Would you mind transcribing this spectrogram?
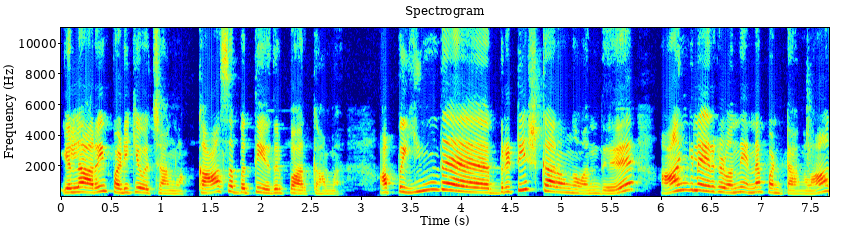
எல்லாரையும் படிக்க வச்சாங்களாம் காசை பற்றி எதிர்பார்க்காம. அப்போ இந்த பிரிட்டிஷ்காரவங்க வந்து ஆங்கிலேயர்கள் வந்து என்ன பண்ணிட்டாங்களாம்?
